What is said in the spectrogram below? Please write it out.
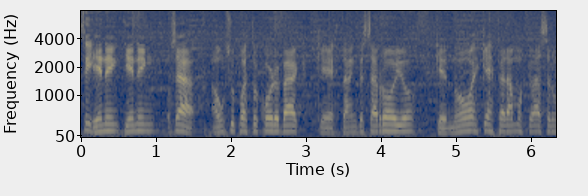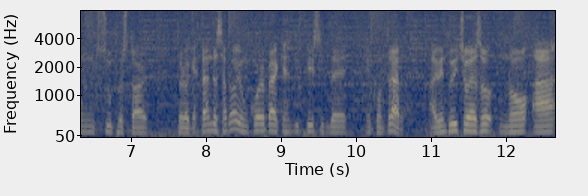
Tienen, tienen, o sea, a un supuesto quarterback que está en desarrollo, que no es que esperamos que va a ser un superstar, pero que está en desarrollo, un quarterback que es difícil de encontrar. Habiendo dicho eso, no ha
